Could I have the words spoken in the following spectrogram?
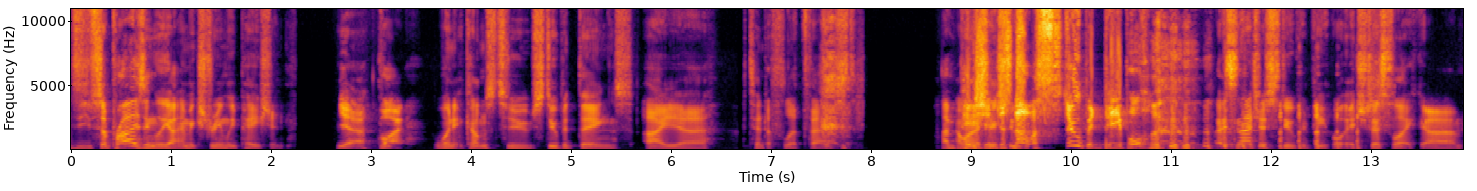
surprisingly, I am extremely patient. yeah. But when it comes to stupid things, I uh tend to flip fast. I'm patient, just super- not with stupid people. it's not just stupid people. It's just like um,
